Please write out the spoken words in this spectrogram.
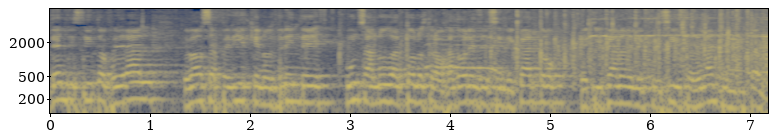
del Distrito Federal. Le vamos a pedir que nos brinde un saludo a todos los trabajadores del Sindicato Mexicano de Electricistas. Adelante, diputado.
